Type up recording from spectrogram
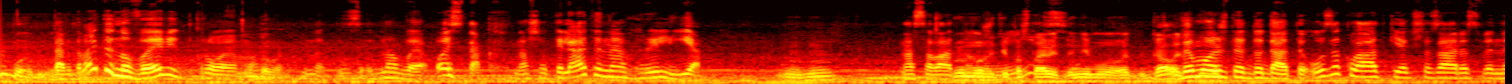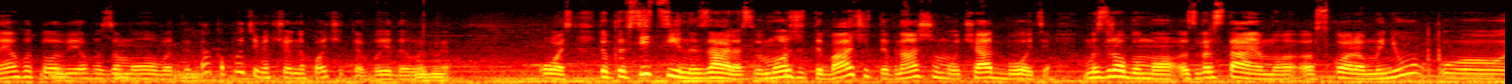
любое блюдо. Так, давайте нове відкроємо. Ну, давай. Нове. Ось так. Наша телятина гриль є Мгм. на салатному можете місці. поставить на него галочку. Ви можете додати у закладки, якщо зараз ви не готові його замовити. Так, а потім, якщо не хочете, видалити. Мгм. Ось, тобто всі ціни зараз ви можете бачити в нашому чат-боті. Ми зробимо, зверстаємо е, скоро меню, о,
